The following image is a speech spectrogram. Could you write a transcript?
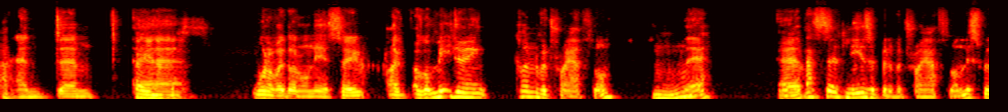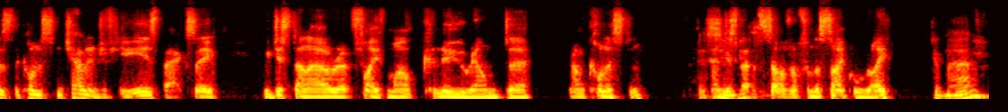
And um, Very uh, nice. what have I got on here? So I've, I've got me doing kind of a triathlon Mhm. there. Uh, that certainly is a bit of a triathlon. This was the Coniston Challenge a few years back. So we just done our uh, five mile canoe round uh, around Coniston and just about to start off on the cycle ride. Good man.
